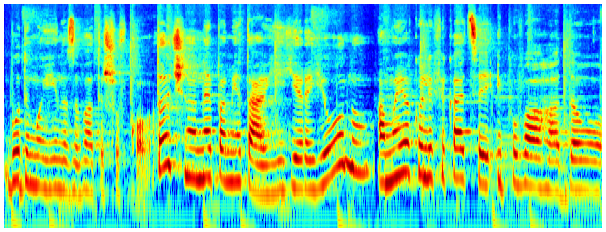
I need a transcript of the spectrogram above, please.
Будемо її називати шовкова. Точно не пам'ятаю її регіону, а моя кваліфікація і повага до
